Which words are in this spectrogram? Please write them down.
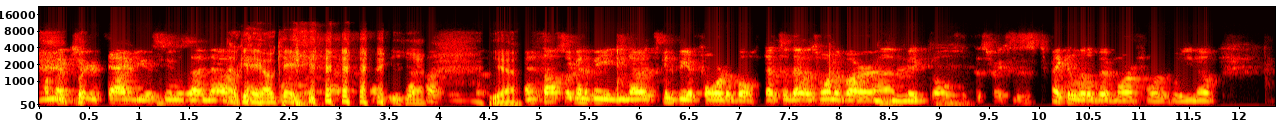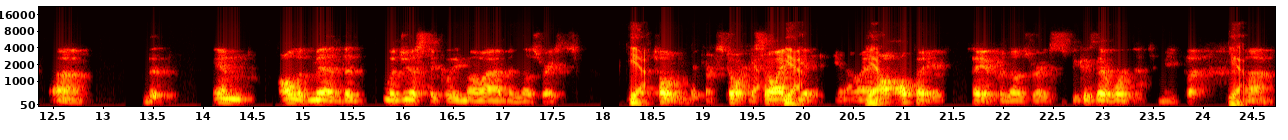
I'll make sure to tag you as soon as I know. Okay, okay. Yeah. yeah, And it's also going to be, you know, it's going to be affordable. That's that was one of our uh, Mhm. big goals with this race is to make it a little bit more affordable. You know, uh, the, and I'll admit that logistically, Moab and those races, Yeah. totally different story. Yeah. So I Yeah. get it, you know, and Yeah. I'll, I'll pay pay it for those races because they're worth it to me. But Yeah. um,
